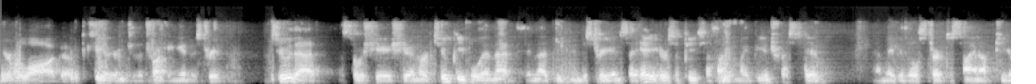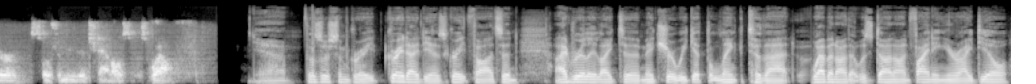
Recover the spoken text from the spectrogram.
your blog of catering to the trucking industry to that association or to people in that in that industry and say, hey, here's a piece I thought you might be interested in. And maybe they'll start to sign up to your social media channels as well. Yeah, those are some great, great ideas, great thoughts. And I'd really like to make sure we get the link to that webinar that was done on finding your ideal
